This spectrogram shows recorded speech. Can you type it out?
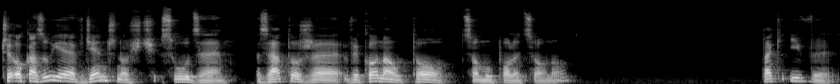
Czy okazuje wdzięczność słudze za to, że wykonał to, co mu polecono? Tak i wy,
